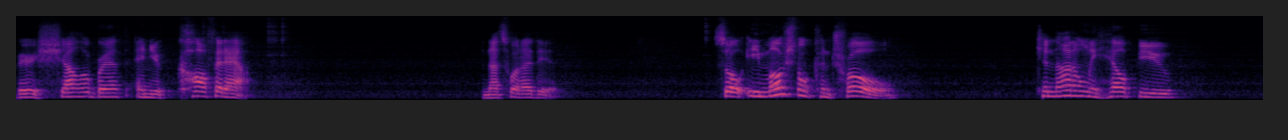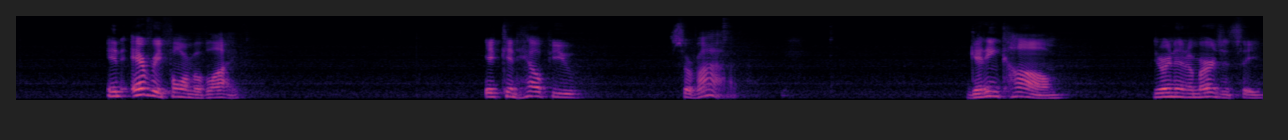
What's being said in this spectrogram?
very shallow breath and you cough it out. And that's what I did. So, emotional control can not only help you in every form of life, it can help you survive. Getting calm during an emergency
